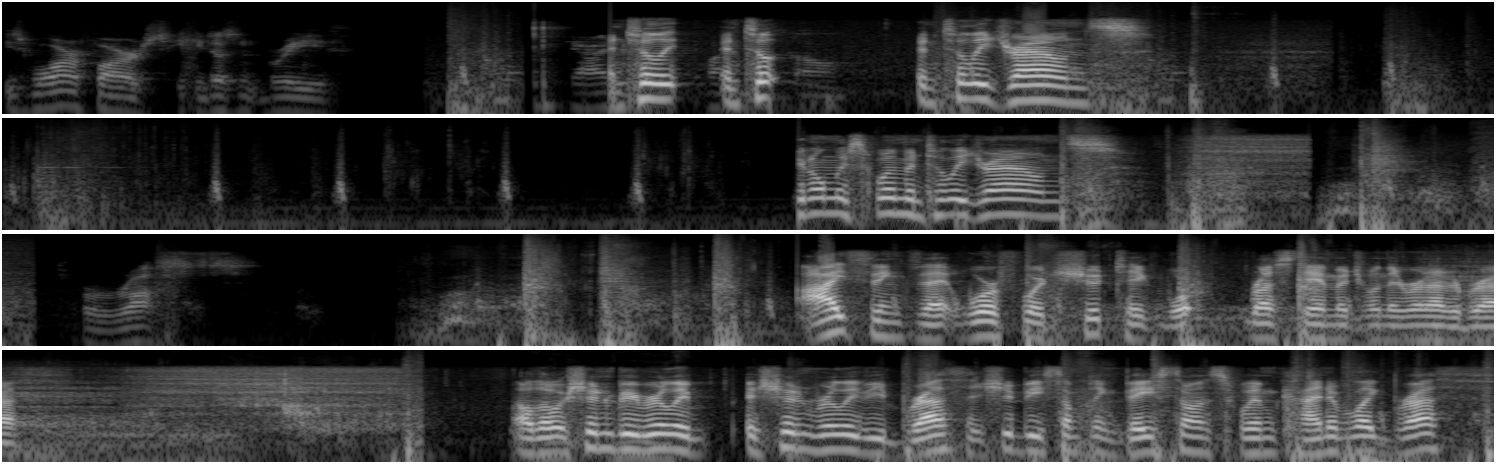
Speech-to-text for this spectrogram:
He's Warforged. He doesn't breathe. Yeah, Until he- until- Until he drowns. Can only swim until he drowns. Or rusts. I think that Warforged should take wa- rust damage when they run out of breath. Although it shouldn't be really, it shouldn't really be breath. It should be something based on swim, kind of like breath,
